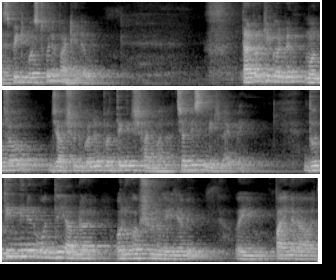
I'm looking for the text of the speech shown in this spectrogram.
স্পিড পোস্ট করে পাঠিয়ে দেবো। তারপর কি করবেন? মন্ত্র জপ শুরু করলেন প্রত্যেকদিন সাত মালা, চল্লিশ মিনিট লাগবে। দু, তিন দিনের মধ্যেই আপনার অনুভব শুরু হয়ে যাবে। ওই পায়েলের আওয়াজ,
